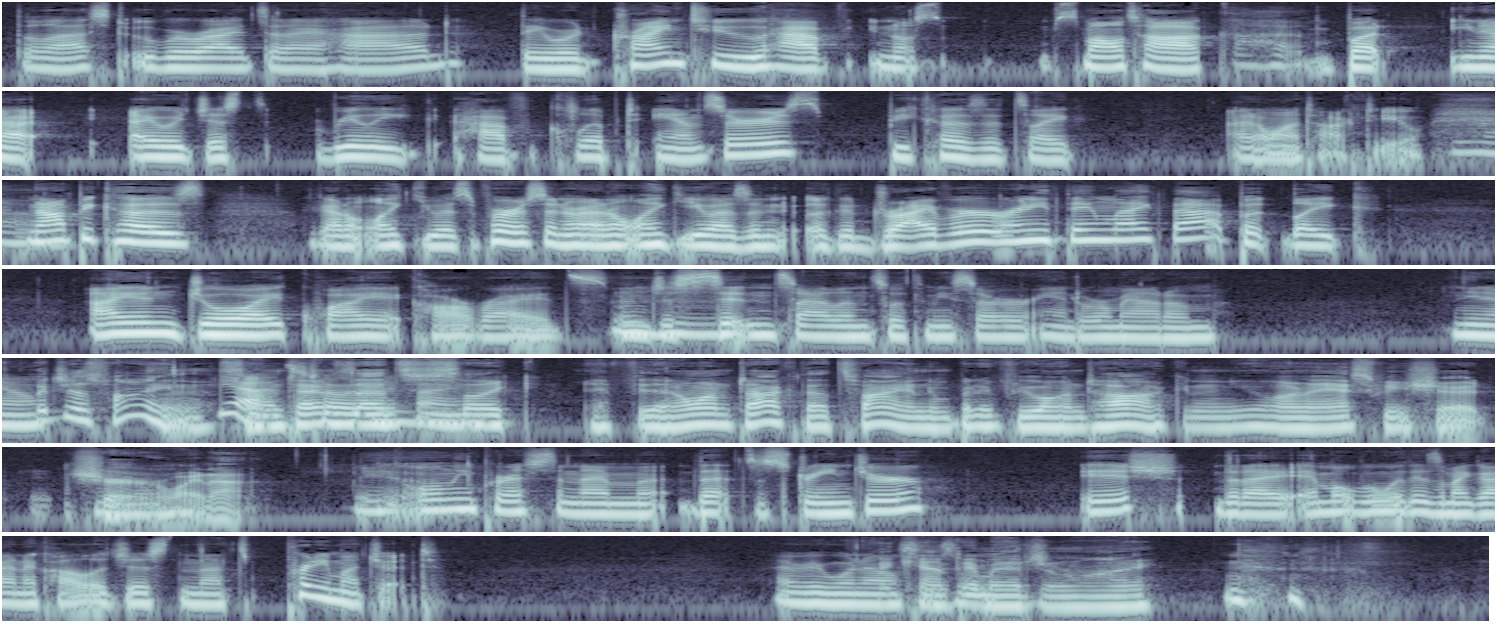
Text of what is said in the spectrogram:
The last Uber rides that I had, they were trying to have, you know, s- small talk, uh-huh. but, you know, I would just really have clipped answers because it's like, I don't want to talk to you. Not because like, I don't like you as a person or I don't like you as an, like a driver or anything like that, but like I enjoy quiet car rides and just Mhm. sit in silence with me, sir, and or madam. You know, Which is fine. Yeah, Sometimes totally that's fine. like if they don't want to talk, that's fine. But if you want to talk and you want to ask me shit, sure, Yeah. why not? the only person I'm that's a stranger ish that I am open with is my gynecologist, and that's pretty much it. Everyone else, I can't is imagine why.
